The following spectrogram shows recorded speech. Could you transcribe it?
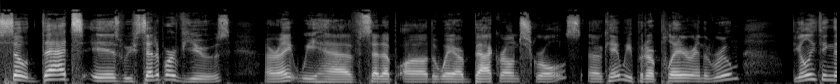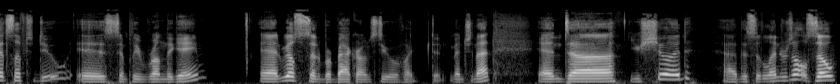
so that is, we've set up our views. Alright, we have set up uh, the way our background scrolls. Okay, we put our player in the room. The only thing that's left to do is simply run the game. And we also set up our backgrounds too, if I didn't mention that. And uh, you should have this little end result. So,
